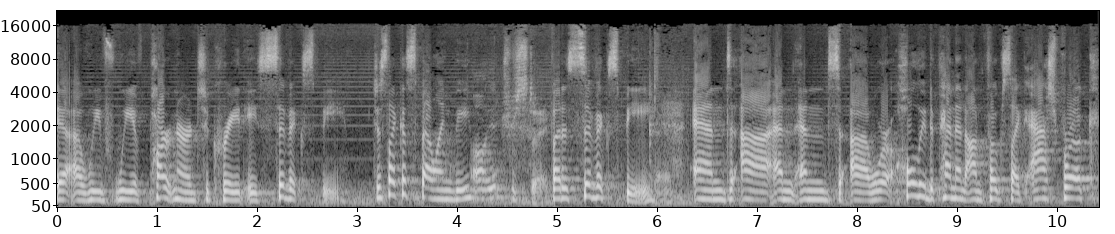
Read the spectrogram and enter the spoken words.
uh, we've we have partnered to create a civics bee just like a spelling bee. Oh, interesting. But a civics bee, okay. and uh, and and uh, we're wholly dependent on folks like Ashbrook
